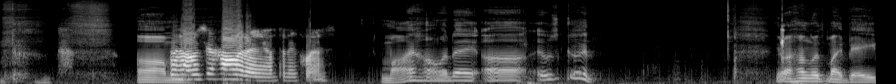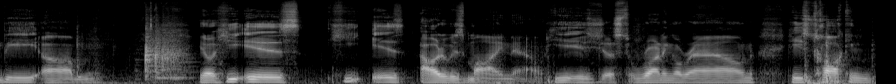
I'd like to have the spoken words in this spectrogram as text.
um So how was your holiday, Anthony Quinn? My holiday, uh, it was good. You know, I hung with my baby. Um, you know, he is he is out of his mind now. He is just running around. He's talking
